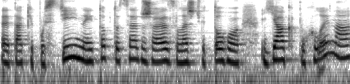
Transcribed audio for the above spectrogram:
е, так і постійний. Тобто це вже залежить від того, як пухлина,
